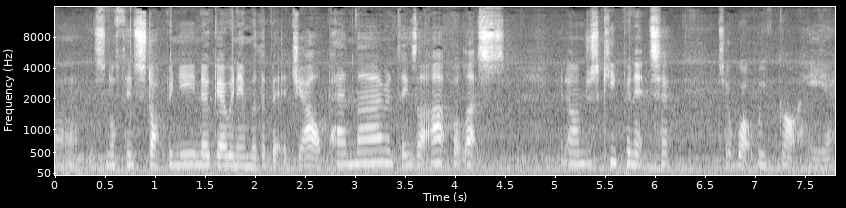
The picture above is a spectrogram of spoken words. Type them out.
Uh, there's nothing stopping you, you know, going in with a bit of gel pen there and things like that. But let's, you know, I'm just keeping it to, to what we've got here.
